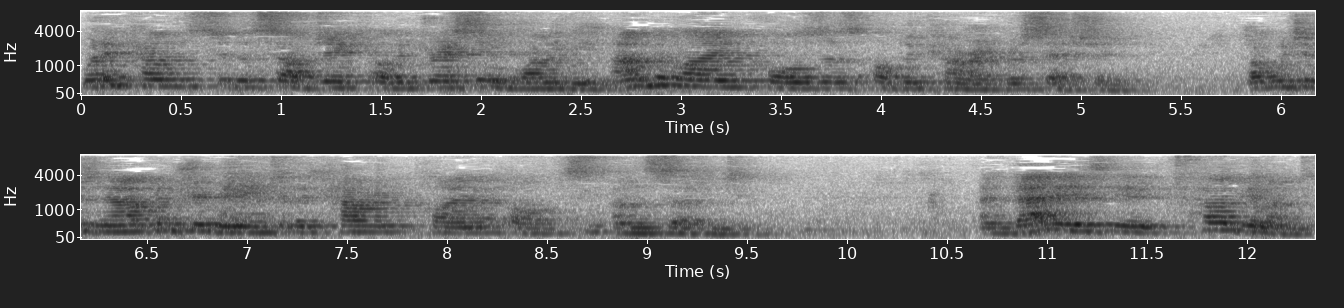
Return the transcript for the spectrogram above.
when it comes to the subject of addressing one of the underlying causes of the current recession, but which is now contributing to the current climate of uncertainty. And that is the turbulent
